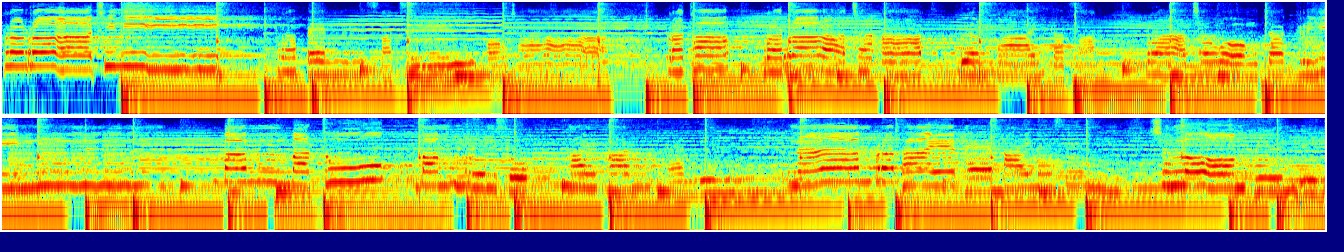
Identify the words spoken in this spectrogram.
พระราชินีพระเป็นศักดิ์ศรีของชาติประทับพระราชอาณเบื้องซ้ายกษัตริย์ ราชวงศ์จักรินบำบัดทุกข์บำรุ สุขไทยทั้งแผ่นดิน น้ำพระทัยแผ่ไปในสิ้นฉโลมพื้นดิน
